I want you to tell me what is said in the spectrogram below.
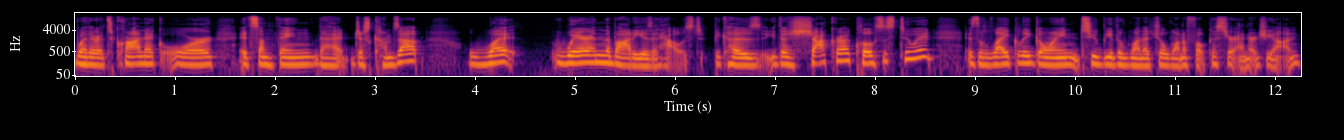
Whether it's chronic or it's something that just comes up, what where in the body is it housed? Because the chakra closest to it is likely going to be the one that you'll want to focus your energy on.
